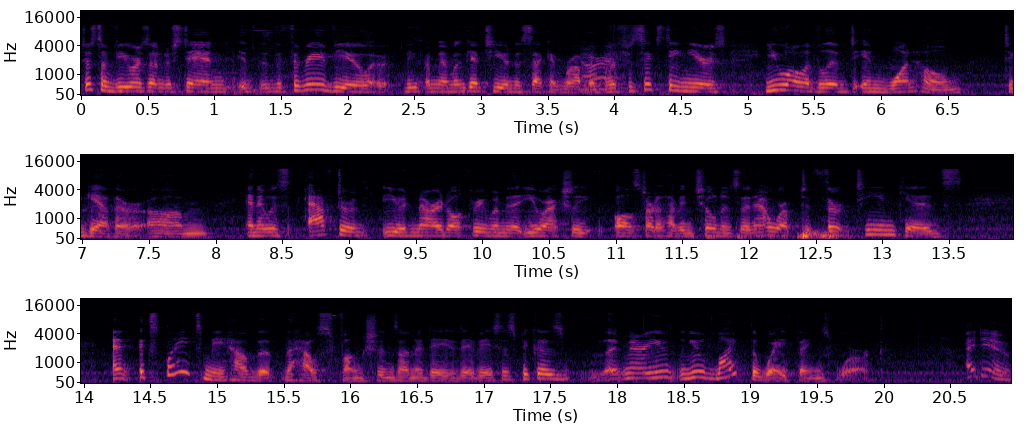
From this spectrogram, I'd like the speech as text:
just so viewers understand, the three of you. I mean, I'm going to get to you in a second, Robyn. Right. But for 16 years, you all have lived in one home together. Um, and it was after you had married all three women that you actually all started having children. So now we're up to 13 kids. And explain to me how the, the house functions on a day to day basis because, Meri, you, you like the way things work. I do.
